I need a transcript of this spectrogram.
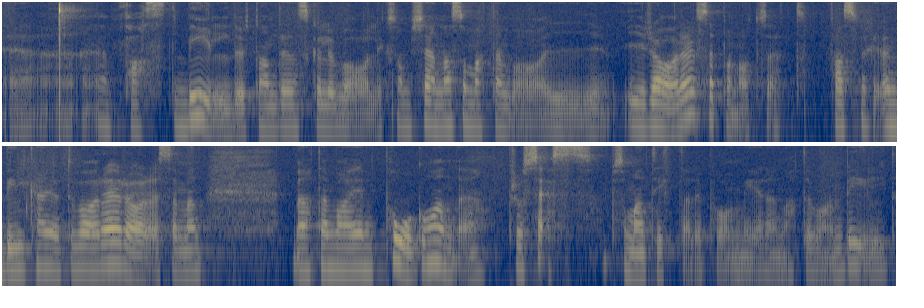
eh, en fast bild utan den skulle vara, liksom, kännas som att den var i, i rörelse på något sätt. Fast en bild kan ju inte vara i rörelse men, men att den var en pågående process som man tittade på mer än att det var en bild.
